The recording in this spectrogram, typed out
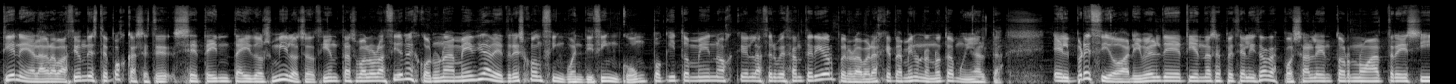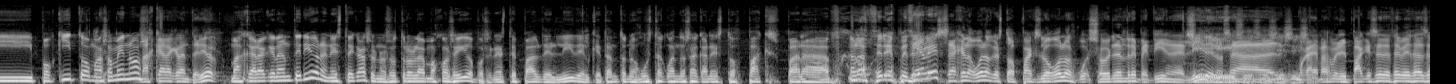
tiene a la grabación de este podcast este 72.800 valoraciones con una media de 3,55, un poquito menos que la cerveza anterior, pero la verdad es que también una nota muy alta. El precio a nivel de tiendas especializadas pues sale en torno a 3 y poquito más o menos. Más cara que la anterior. Más cara que la anterior, en este caso nosotros la hemos conseguido pues en este pack del Lidl que tanto nos gusta cuando sacan estos packs para, para hacer especiales. ¿Sabes que lo bueno que estos packs luego los suelen repetir en el Sí, líder? O sea, sí, sí, sí, sí, porque además el pack ese de cervezas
